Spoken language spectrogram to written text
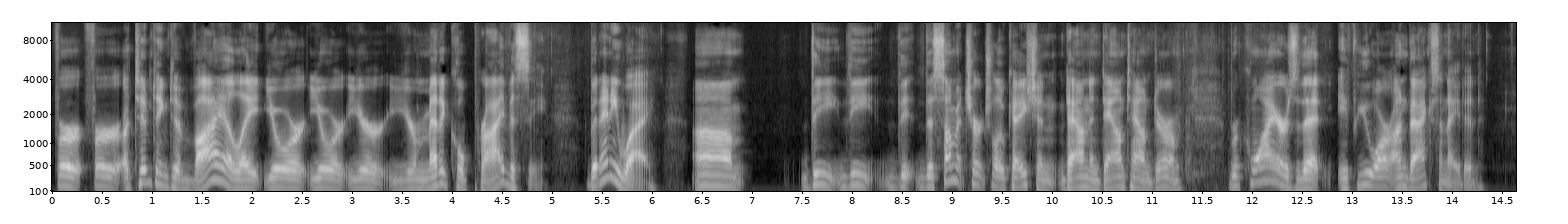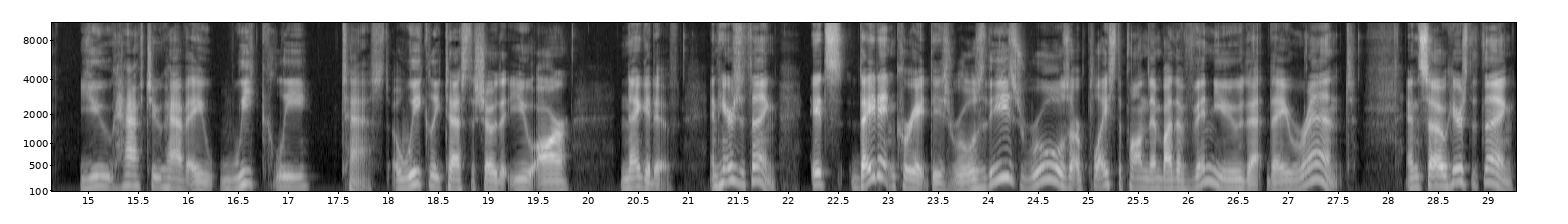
for for attempting to violate your your your your medical privacy. But anyway, um, the, the the the Summit Church location down in downtown Durham requires that if you are unvaccinated, you have to have a weekly test, a weekly test to show that you are negative. And here's the thing it's they didn't create these rules. These rules are placed upon them by the venue that they rent. And so here's the thing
